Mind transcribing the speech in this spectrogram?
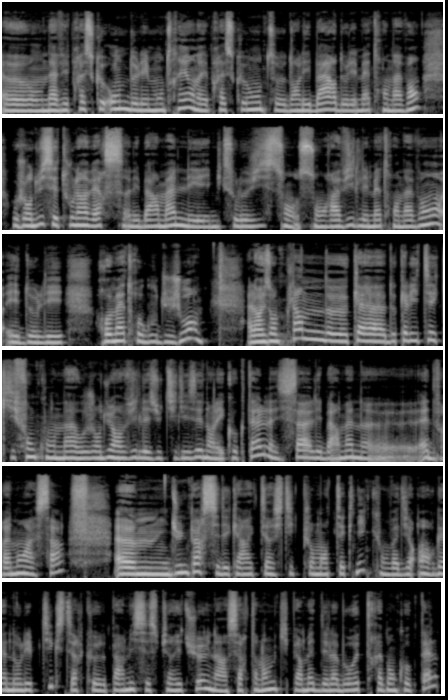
on avait presque honte de les montrer, on avait presque honte dans les bars de les mettre en avant. Aujourd'hui, c'est tout l'inverse. Les barman, les mixologistes sont, ravis de les mettre en avant et de les remettre au goût du jour. Alors, ils ont plein de, de qualités qui font qu'on a aujourd'hui envie de les utiliser dans les cocktails. Et ça, les barman euh, aident vraiment à ça. Euh, d'une part, c'est des caractéristiques purement techniques, on va dire organoleptiques, c'est-à-dire que parmi ces spiritueux, il y en a un certain nombre qui permettent d'élaborer de très bons cocktails.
